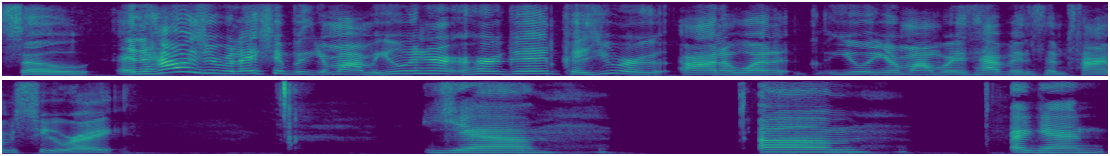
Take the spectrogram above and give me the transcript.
So, and how is your relationship with your mom? Are You and her, her good? Because you were on a one. You and your mom were having some times too, right? Yeah. Um again,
